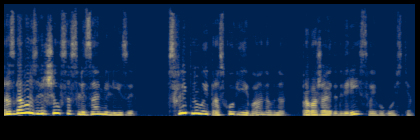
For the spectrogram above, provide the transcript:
Разговор завершился слезами Лизы. Всхлипнула и Просковья Ивановна, провожая до дверей своего гостя.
